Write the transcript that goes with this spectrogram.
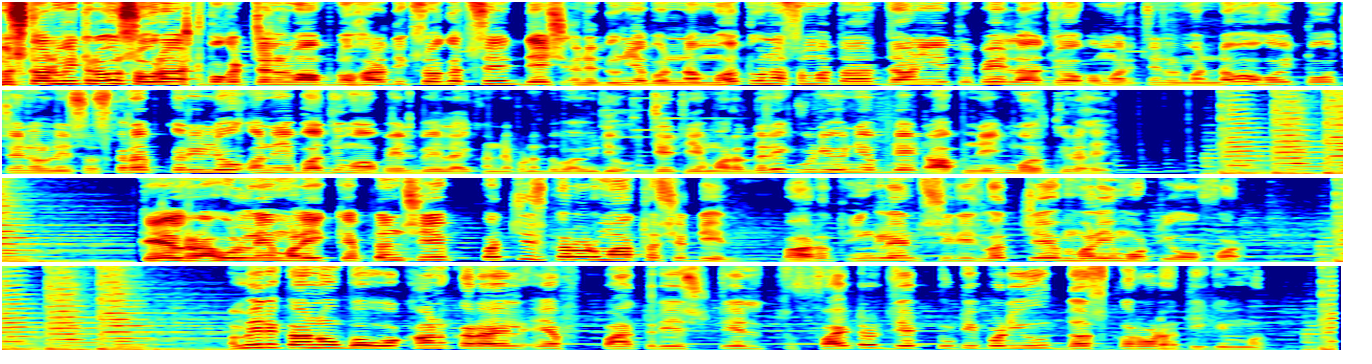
નમસ્કાર મિત્રો, સૌરાષ્ટ્ર પોકેટ ચેનલમાં આપનું હાર્દિક સ્વાગત છે. દેશ અને દુનિયાભરના મહત્વના સમાચાર જાણીએ તે પહેલા, જો આપ અમારી ચેનલમાં નવા હોય તો ચેનલને સબસ્ક્રાઇબ કરી લો અને બાજુમાં આપેલ બે લાઇકનને પણ દબાવી દો, જેથી અમારા દરેક વિડીયોની અપડેટ આપને મળતી રહે. કેએલ રાહુલને મળી કેપ્ટનશીપ પચીસ કરોડમાં થશે ડીલ ભારત ઇંગ્લેન્ડ સિરીઝ વચ્ચે મળી મોટી ઓફર અમેરિકાનું બહુ વખાણ કરાયેલ એફ પાંત્રીસ સ્ટીલ ફાઇટર જેટ તૂટી પડ્યું, દસ કરોડ હતી કિંમત.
